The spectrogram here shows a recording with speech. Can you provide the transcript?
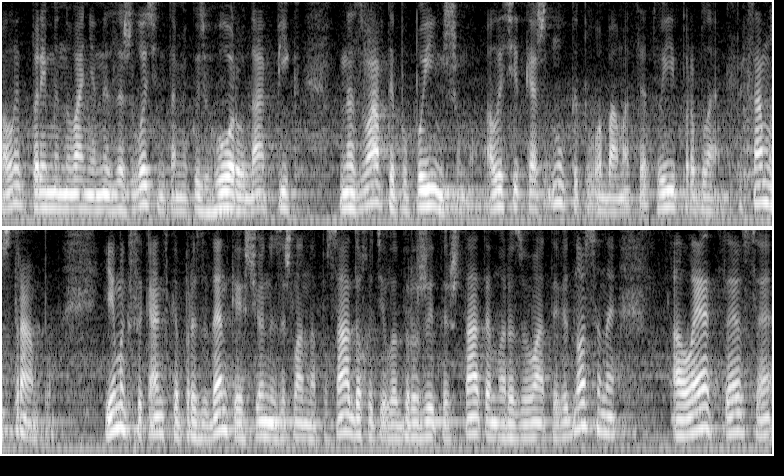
але перейменування не зажилось, він там якусь гору, да, пік назвав, типу, по-іншому. Але світ каже, ну, типу, Обама, це твої проблеми. Так само з Трампом. Є мексиканська президентка, якщо не зайшла на посаду, хотіла дружити штатами, розвивати відносини. Але це все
